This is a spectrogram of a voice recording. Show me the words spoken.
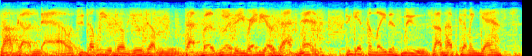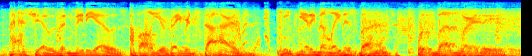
Log on now to www.buzzworthyradio.net to get the latest news on upcoming guests, past shows, and videos of all your favorite stars. Keep getting the latest buzz with Buzzworthy.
